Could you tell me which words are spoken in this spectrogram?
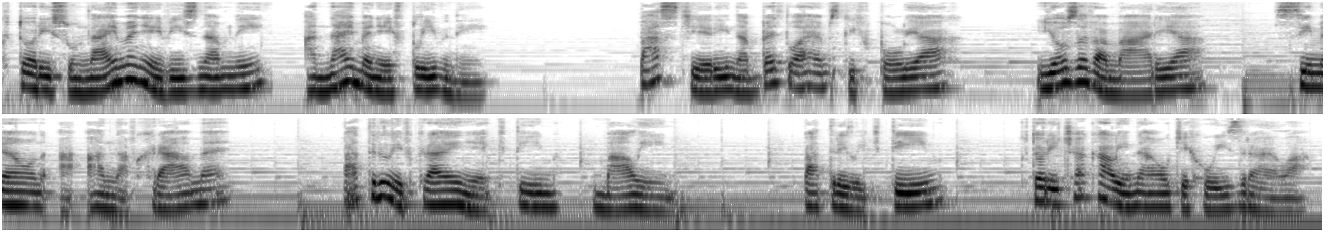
ktorí sú najmenej významní a najmenej vplyvní. Pastieri na betlehemských poliach, Jozefa Mária, Simeon a Anna v chráme patrili v krajine k tým malým. Patrili k tým, ktorí čakali na útechu Izraela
